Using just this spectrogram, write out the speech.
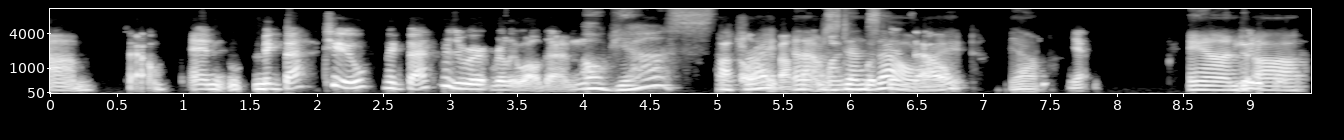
Um, so, and Macbeth too. Macbeth was re- really well done. Oh yes, that's right. And that, that was Denzel, Denzel, right? Yeah, yeah. And uh,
